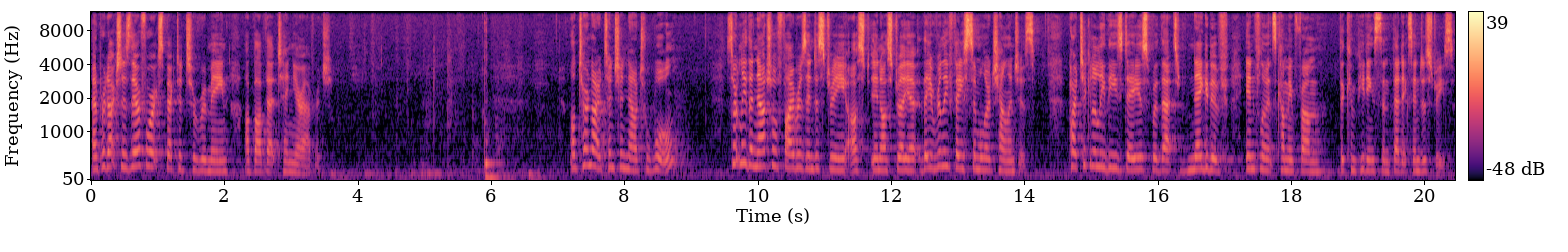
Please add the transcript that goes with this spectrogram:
and production is therefore expected to remain above that 10-year average. I'll turn our attention now to wool. Certainly the natural fibers industry in Australia, they really face similar challenges, particularly these days with that negative influence coming from the competing synthetics industries.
